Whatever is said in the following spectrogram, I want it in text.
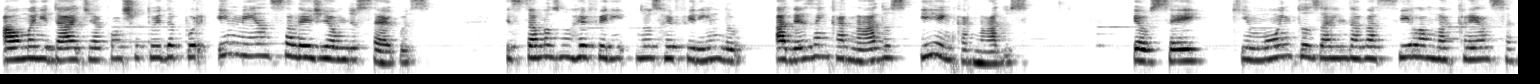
a humanidade é constituída por imensa legião de cegos. Estamos nos, referi nos referindo a desencarnados e encarnados. Eu sei que muitos ainda vacilam na crença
